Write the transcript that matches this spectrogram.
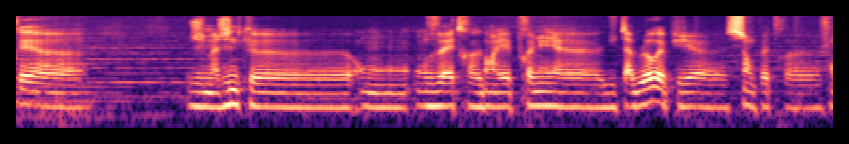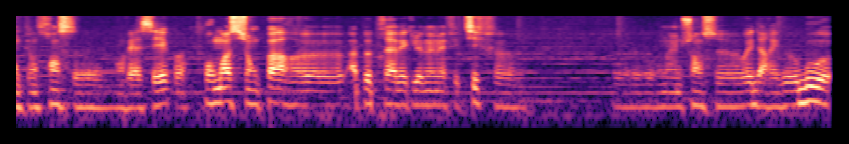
Après, euh, j'imagine qu'on on veut être dans les premiers euh, du tableau et puis euh, si on peut être champion de France, on va essayer. Quoi. Pour moi, si on part à peu près avec le même effectif, on a une chance oui, d'arriver au bout.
